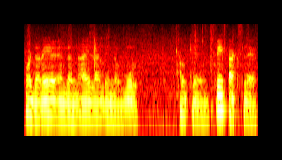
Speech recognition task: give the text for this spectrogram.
for the rare and an island in the wolf. Okay, three packs left.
